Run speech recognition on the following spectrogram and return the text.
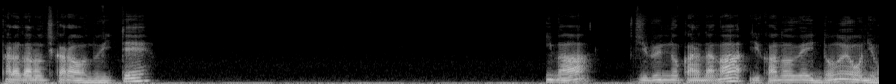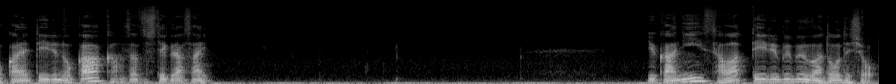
体の力を抜いて今自分の体が床の上にどのように置かれているのか観察してください。床に触っている部分はどうでしょ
